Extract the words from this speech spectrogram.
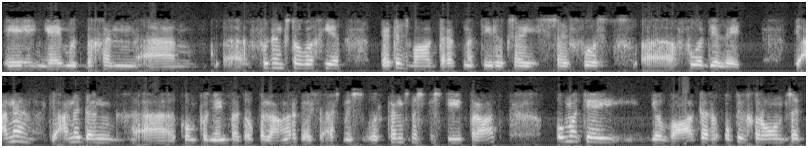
en jy moet begin ehm um, voedingsstowwe gee, dit is waar druk natuurlik sy sy voor uh, voordeel het. Die ander die ander ding uh komponent wat ook belangrik is as mens oor kunsmisbestuur praat, omdat jy jou water op die grond sit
